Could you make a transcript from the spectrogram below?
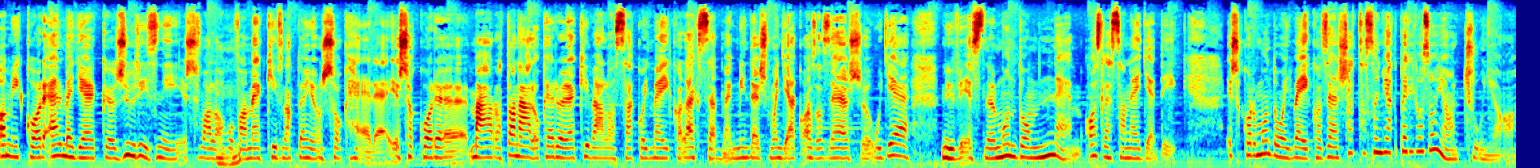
amikor elmegyek zsűrizni, és valahova uh-huh. meghívnak nagyon sok helyre, és akkor már a tanárok erőre kiválasszák, hogy melyik a legszebb, meg minden, és mondják, az az első, ugye, művésznő. Mondom, nem, az lesz a negyedik. És akkor mondom, hogy melyik az első, hát azt mondják, pedig az olyan csúnya.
